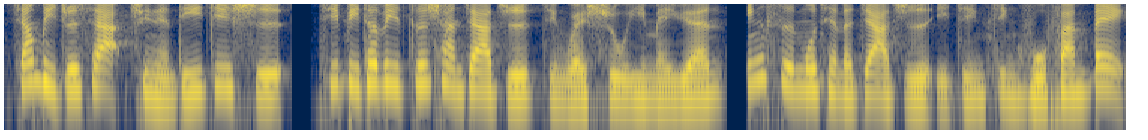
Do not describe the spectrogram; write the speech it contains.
相比之下，去年第一季时，其比特币资产价值仅为十五亿美元，因此目前的价值已经近乎翻倍。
